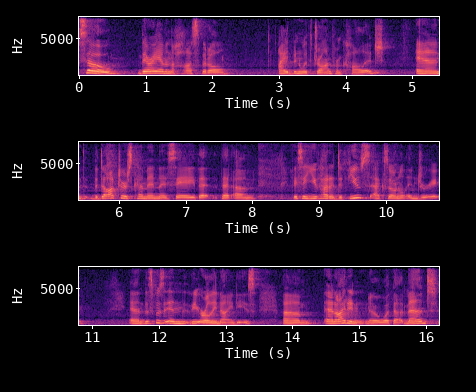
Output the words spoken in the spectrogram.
So there I am in the hospital I had been withdrawn from college, and the doctors come in. They say that that um, they say you've had a diffuse axonal injury, and this was in the early '90s. Um, and I didn't know what that meant.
